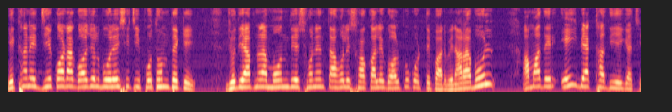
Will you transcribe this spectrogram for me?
এখানে যে কটা গজল বলে এসেছি প্রথম থেকে। যদি আপনারা মন দিয়ে শোনেন তাহলে সকালে গল্প করতে পারবেন। আরাবুল আমাদের এই ব্যাখ্যা দিয়ে গেছে,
